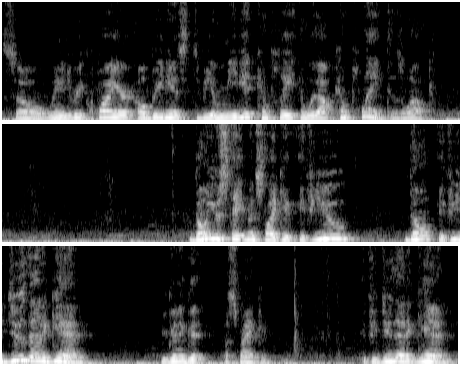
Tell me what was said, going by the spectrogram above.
So we need to require obedience to be immediate, complete, and without complaint as well. Don't use statements like if, if you don't if you do that again, you're going to get a spanking. If you do that again,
